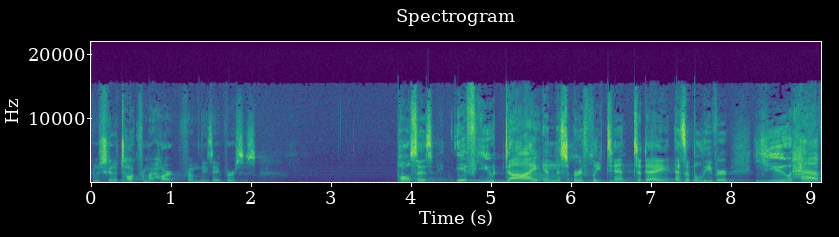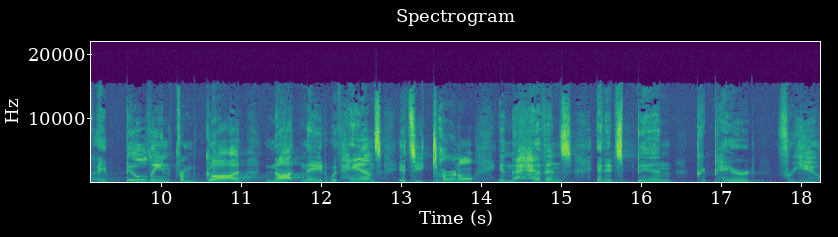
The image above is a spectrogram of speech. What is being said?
I'm just going to talk from my heart from these eight verses. Paul says, if you die in this earthly tent today as a believer, you have a building from God not made with hands. It's eternal in the heavens, and it's been prepared for you.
